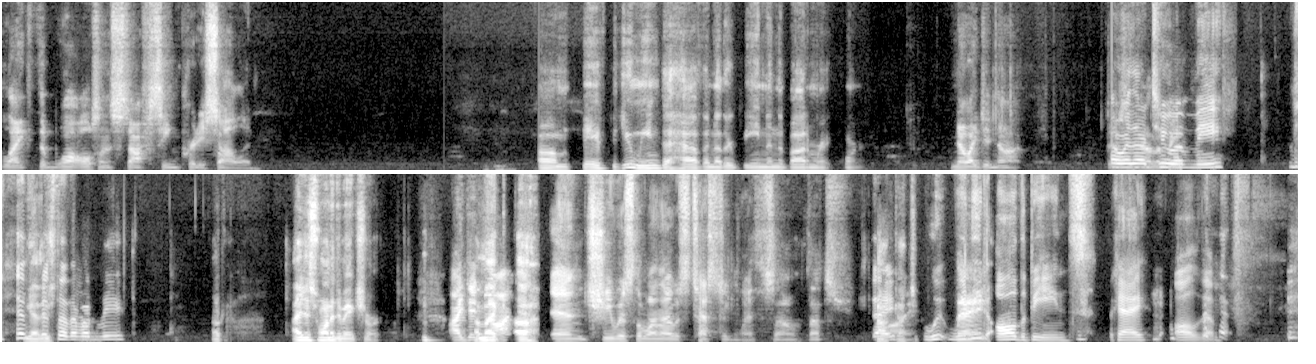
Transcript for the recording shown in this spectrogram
like the walls and stuff seem pretty solid Um, Dave, did you mean to have another bean in the bottom right corner? no i did not oh, were there two big- of me? Yeah, there's- Just the other one me. Okay, I just wanted to make sure. i did I'm like, not uh, and she was the one i was testing with so that's Oh, I- fine. gotcha. We, we need all the beans. Okay, all of them.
